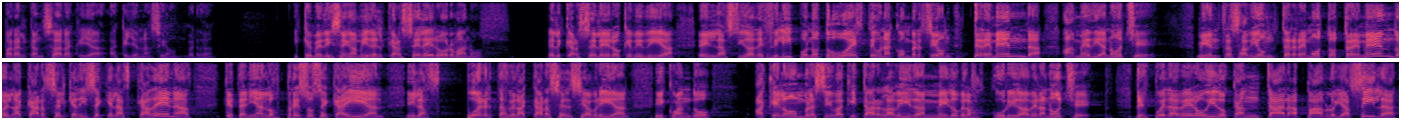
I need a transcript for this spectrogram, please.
para alcanzar aquella, aquella nación, ¿verdad? ¿Y qué me dicen a mí del carcelero, hermanos? El carcelero que vivía en la ciudad de Filipo, ¿no tuvo este una conversión tremenda a medianoche? Mientras había un terremoto tremendo en la cárcel que dice que las cadenas que tenían los presos se caían y las puertas de la cárcel se abrían y cuando aquel hombre se iba a quitar la vida en medio de la oscuridad de la noche, después de haber oído cantar a Pablo y a Sila,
